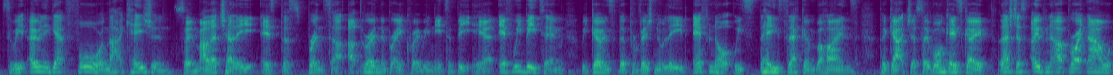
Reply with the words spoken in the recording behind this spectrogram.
So we only get four on that occasion. So Malucelli is the sprinter up the in the breakaway we need to beat here. If we beat him, we go into the provisional lead. If not, we stay second behind Pogacar. So 1k to go. Let's just open it up right now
